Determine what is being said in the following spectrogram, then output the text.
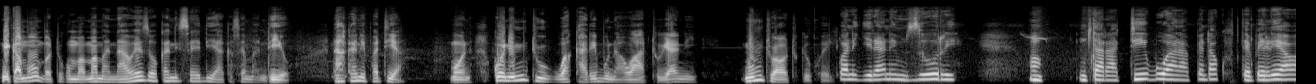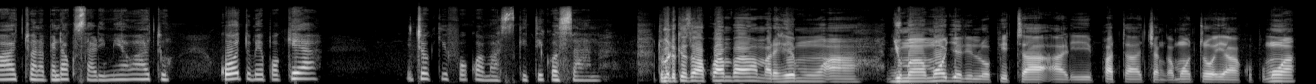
Nikamwomba tu kwamba mama, naweza ukanisaidia? Akasema ndio, na akanipatia. Umeona, kwa ni mtu wa karibu na watu, yani ni mtu wa watu kiukweli. Kwa ni jirani mzuri, mtaratibu, anapenda kutembelea watu, anapenda kusalimia watu. Kwa hiyo tumepokea hicho kifo kwa masikitiko sana. Tumedokezwa kwamba marehemu uh, juma moja lililopita alipata changamoto ya kupumua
